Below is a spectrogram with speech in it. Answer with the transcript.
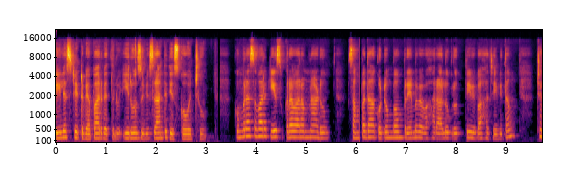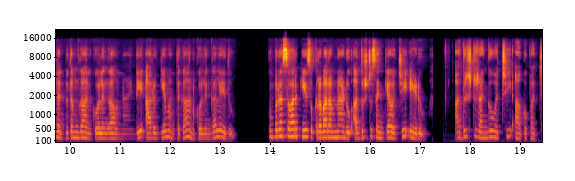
రియల్ ఎస్టేట్ వ్యాపారవేత్తలు ఈరోజు విశ్రాంతి తీసుకోవచ్చు. కుంభరాశి వారికి శుక్రవారం నాడు సంపద కుటుంబం ప్రేమ వ్యవహారాలు వృత్తి వివాహ జీవితం చాలా అద్భుతంగా అనుకూలంగా ఉన్నాయండి. ఆరోగ్యం అంతగా అనుకూలంగా లేదు. కుంభరాశి వారికి శుక్రవారం నాడు అదృష్ట సంఖ్య వచ్చి ఏడు. అదృష్ట రంగు వచ్చి ఆకుపచ్చ.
